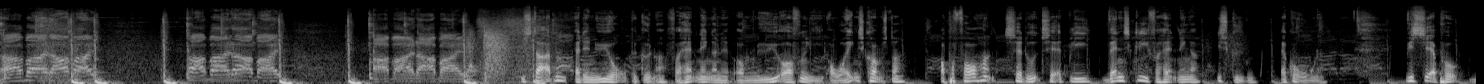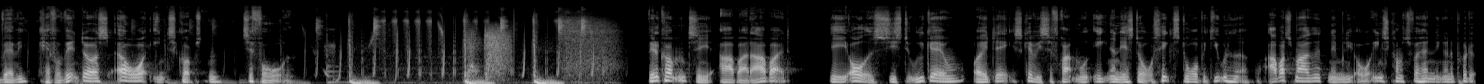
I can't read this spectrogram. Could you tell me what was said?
Arbejde, arbejde. Arbejde, arbejde. Arbejde, arbejde. I starten af det nye år begynder forhandlingerne om nye offentlige overenskomster, og på forhånd ser det ud til at blive vanskelige forhandlinger i skyggen af corona. Vi ser på, hvad vi kan forvente os af overenskomsten til foråret. Velkommen til Arbejde Arbejde. Det er årets sidste udgave, og i dag skal vi se frem mod en af næste års helt store begivenheder på arbejdsmarkedet, nemlig overenskomstforhandlingerne på det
